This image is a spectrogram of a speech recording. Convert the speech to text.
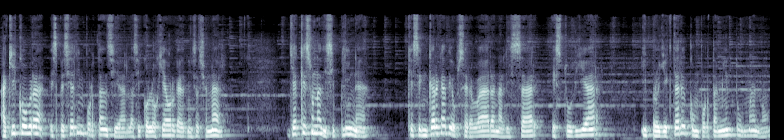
Aquí cobra especial importancia la psicología organizacional, ya que es una disciplina que se encarga de observar, analizar, estudiar y proyectar el comportamiento humano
